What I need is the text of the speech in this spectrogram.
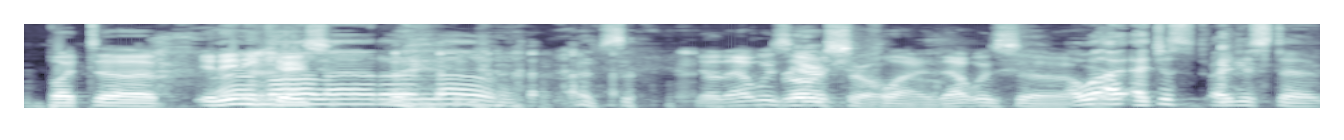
but uh, in any case, all out of love. So- no, that was Road Air show. Supply. That was. Uh, oh, well, I, I just, I just, uh,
